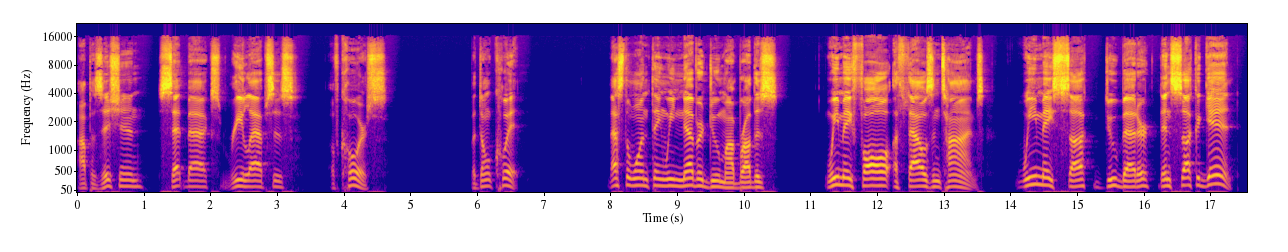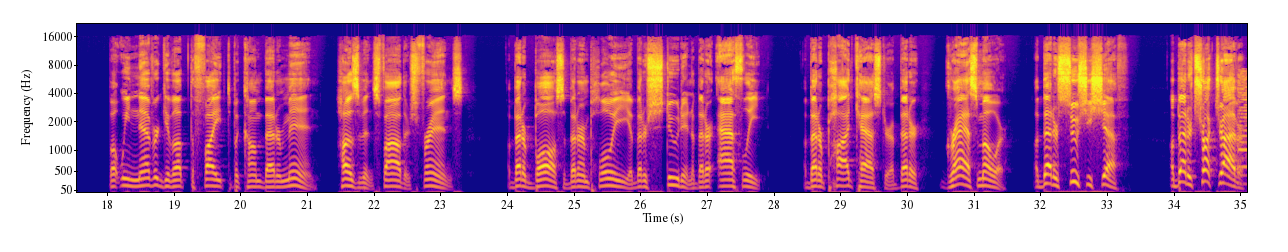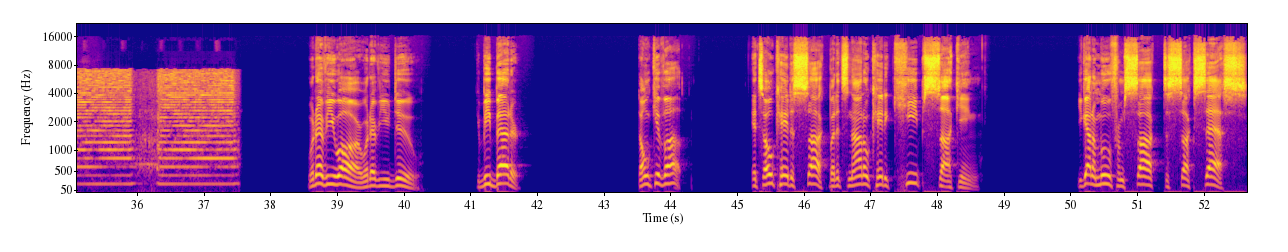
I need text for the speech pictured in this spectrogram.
opposition, setbacks, relapses? Of course. But don't quit. That's the one thing we never do, my brothers. We may fall a thousand times. We may suck, do better, then suck again. But we never give up the fight to become better men, husbands, fathers, friends, a better boss, a better employee, a better student, a better athlete, a better podcaster, a better grass mower, a better sushi chef, a better truck driver. Whatever you are, whatever you do, you can be better. Don't give up. It's okay to suck, but it's not okay to keep sucking. You got to move from suck to success.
